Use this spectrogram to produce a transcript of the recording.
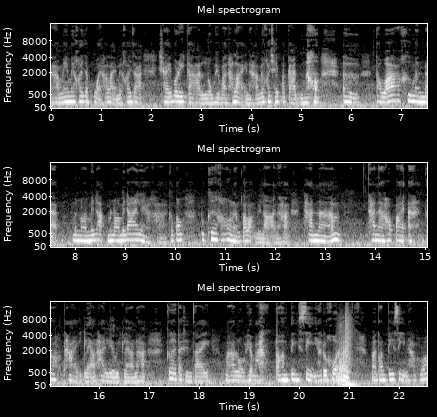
นะคะ ไม่ไม่ค่อยจะป่วยเท่าไหร่ ไม่ค่อยจะใช้บริการโรงพยาบาลเท่าไหร่นะคะ ไม่ค่อยใช้ประกันเนาะเออแต่ว่าคือมันแบบมันนอนไม่ได้มันนอนไม่ได้เลยอะค่ะ ก็ต้องลุกขึ้นเข้าห้องน้ำตลอดเวลานะคะ ทานน้ำทานน้ำเข้าไปอะก็ถ่ายอีกแล้วถ่ายเร็วอีกแล้วนะคะ ก็เลยตัดสินใจมาโรงพยาบาลตอนตีสี่ค่ะทุกคน มาตอนตีสี่นะคะ เพราะว่า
